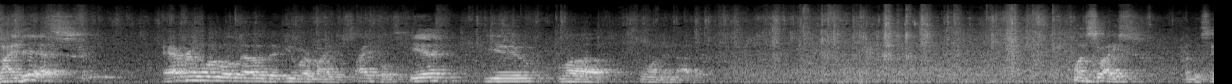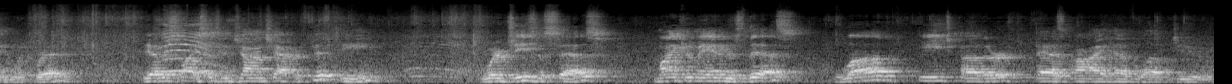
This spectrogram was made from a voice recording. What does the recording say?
By this, everyone will know that you are my disciples if you love one another. One slice of the sandwich bread. The other slice is in John chapter 15, where Jesus says, My command is this love each other as I have loved you.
